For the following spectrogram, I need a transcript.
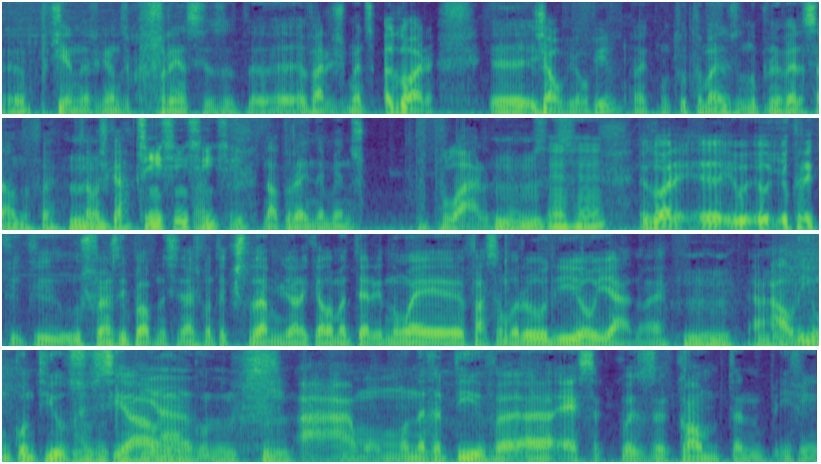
uh, pequenas, grandes referências a, a, a, vários momentos. Agora, uh, já ouvi ouvir, não é? como tu também, no Primavera Sound, não foi? Uhum. Estavas cá? Sim, sim, sim, sim. Na altura ainda menos popular, digamos uhum. assim. Uhum. Agora, eh, eu, eu, eu, creio que, que, os fãs de hip hop nacionais vão ter que estudar melhor aquela matéria. Não é façam barulho e eu ia, não é? Uhum. Há, há, ali um conteúdo Mais social, um, há uma, uma, narrativa, essa coisa Compton, enfim,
